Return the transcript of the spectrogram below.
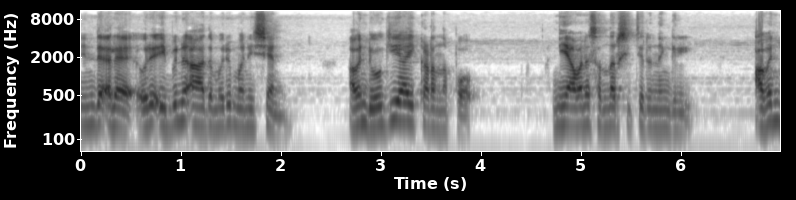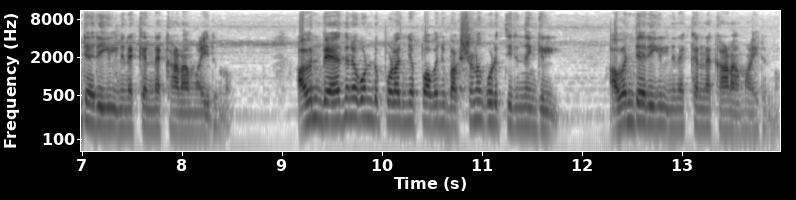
നിന്റെ അല്ലെ ഒരു ഇബിന് ആദം ഒരു മനുഷ്യൻ അവൻ രോഗിയായി കടന്നപ്പോൾ നീ അവനെ സന്ദർശിച്ചിരുന്നെങ്കിൽ അവന്റെ അരിയിൽ നിനക്കെന്നെ കാണാമായിരുന്നു. അവൻ വേദന കൊണ്ട് പുളഞ്ഞപ്പോൾ അവന് ഭക്ഷണം കൊടുത്തിരുന്നെങ്കിൽ അവന്റെ അരിയിൽ നിനക്കെന്നെ കാണാമായിരുന്നു.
